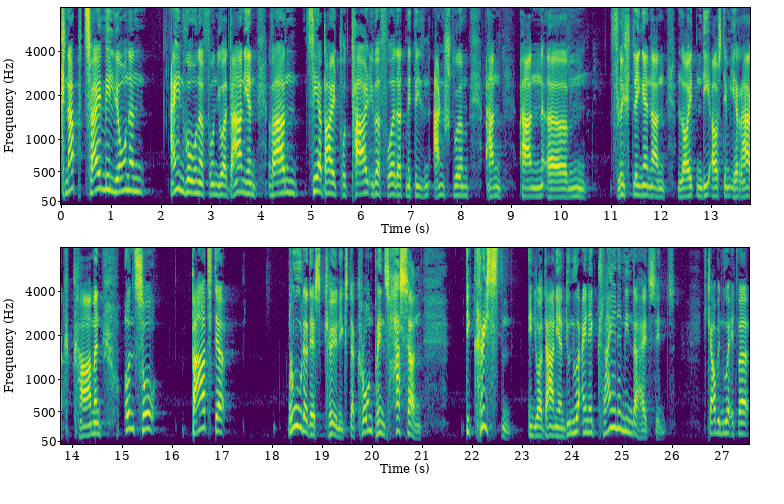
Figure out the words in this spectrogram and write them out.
knapp zwei Millionen Einwohner von Jordanien waren sehr bald total überfordert mit diesem Ansturm an, an ähm, Flüchtlingen, an Leuten, die aus dem Irak kamen. Und so bat der Bruder des Königs, der Kronprinz Hassan, die Christen in Jordanien, die nur eine kleine Minderheit sind. Ich glaube, nur etwa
